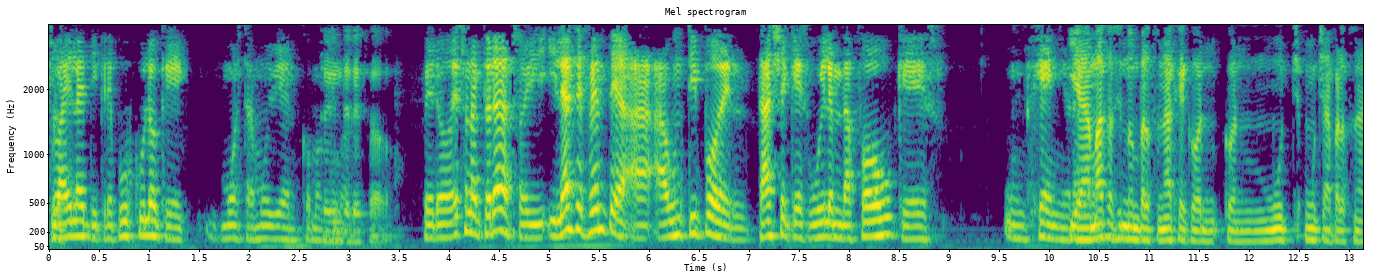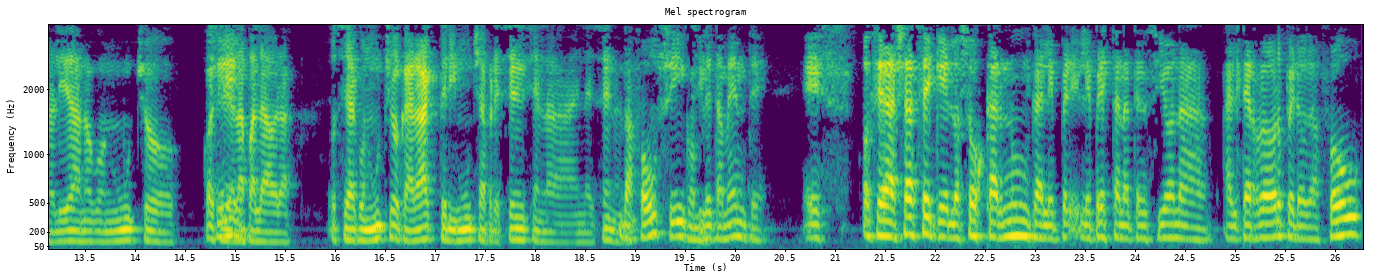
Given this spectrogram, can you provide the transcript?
Twilight y Crepúsculo, que muestra muy bien cómo Estoy actúa. interesado. Pero es un actorazo y, y le hace frente a, a un tipo del talle que es Willem Dafoe, que es un genio. Y además haciendo un personaje con, con much- mucha personalidad, ¿no? Con mucho... ¿Cuál sería la palabra? O sea, con mucho carácter y mucha presencia en la, en la escena. ¿no? Dafoe sí, completamente. Es, o sea, ya sé que los Oscar nunca le, pre- le prestan atención a- al terror, pero Dafoe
